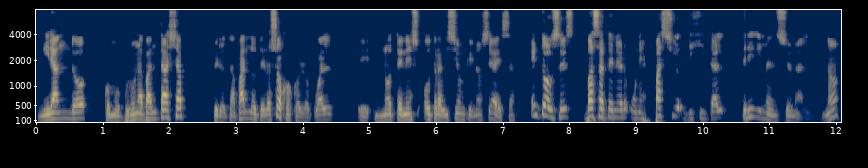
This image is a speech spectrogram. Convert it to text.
mirando como por una pantalla, pero tapándote los ojos, con lo cual eh, no tenés otra visión que no sea esa. Entonces vas a tener un espacio digital tridimensional, ¿no?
